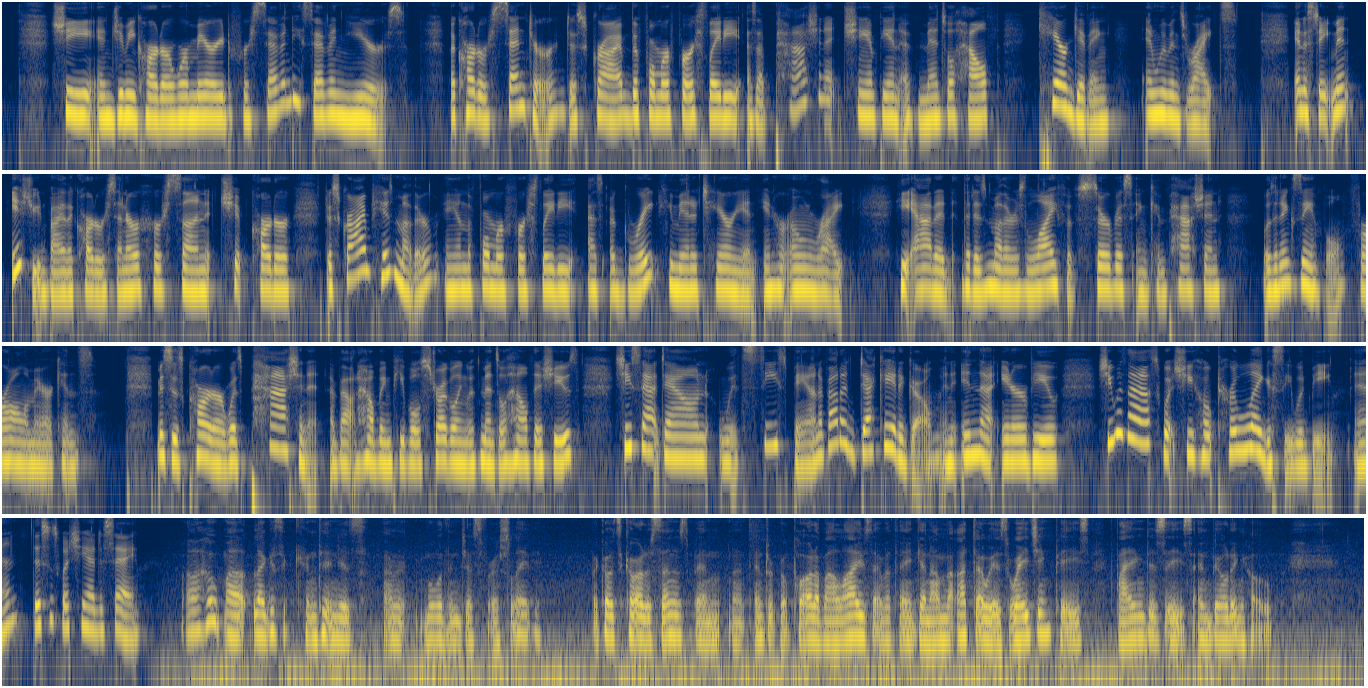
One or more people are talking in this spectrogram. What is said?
She and Jimmy Carter were married for 77 years. The Carter Center described the former First Lady as a passionate champion of mental health, caregiving, and women's rights. In a statement issued by the Carter Center, her son, Chip Carter, described his mother and the former First Lady as a great humanitarian in her own right he added that his mother's life of service and compassion was an example for all Americans. Mrs. Carter was passionate about helping people struggling with mental health issues. She sat down with C SPAN about a decade ago, and in that interview, she was asked what she hoped her legacy would be. And this is what she had to say. Well, I hope my legacy continues I mean, more than just First Lady because Carter Center's been an integral part of our lives, I would think. And our motto is waging peace, fighting disease, and building hope.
